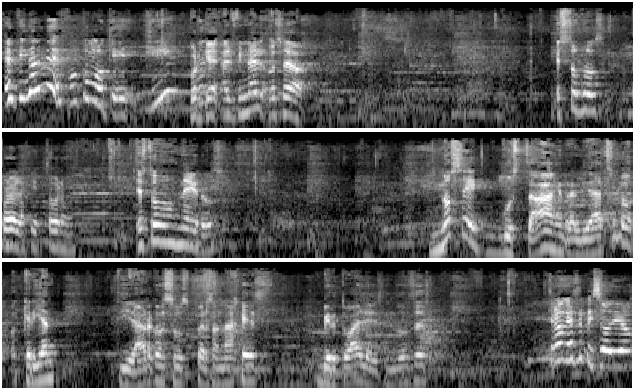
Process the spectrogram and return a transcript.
El final me dejó como que. ¿Qué? porque al final, o sea, estos dos, Por el sobre. estos dos negros no se gustaban en realidad, solo querían tirar con sus personajes virtuales. Entonces, Creo que ese episodio.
